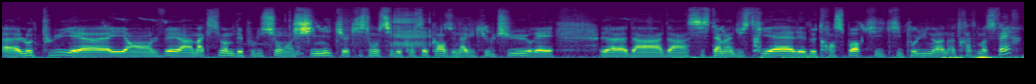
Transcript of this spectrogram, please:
l'eau de pluie et, et enlever un maximum des pollutions chimiques qui sont aussi des conséquences d'une agriculture et euh, d'un système industriel et de transport qui, qui pollue notre atmosphère.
